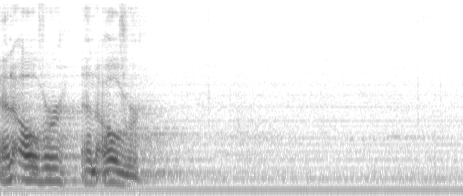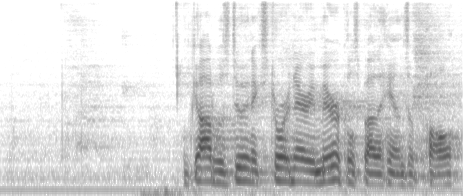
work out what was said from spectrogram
and over and over. God was doing extraordinary miracles by the hands of Paul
